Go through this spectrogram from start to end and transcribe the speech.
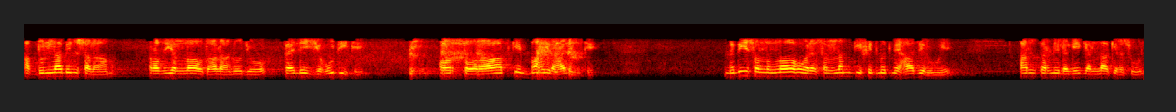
عبداللہ بن سلام رضی اللہ تعالیٰ عنہ جو پہلے یہودی تھے اور تورات کے ماہر عالم تھے نبی صلی اللہ علیہ وسلم کی خدمت میں حاضر ہوئے، عرض کرنے لگے کہ اللہ کے رسول،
